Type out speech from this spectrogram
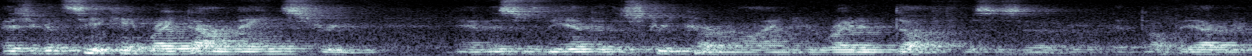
But As you can see, it came right down Main Street, and this was the end of the streetcar line here, right at Duff. This is uh, at Duff Avenue.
